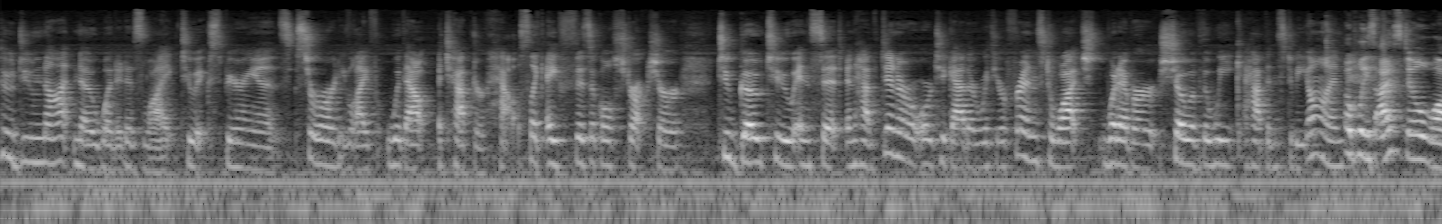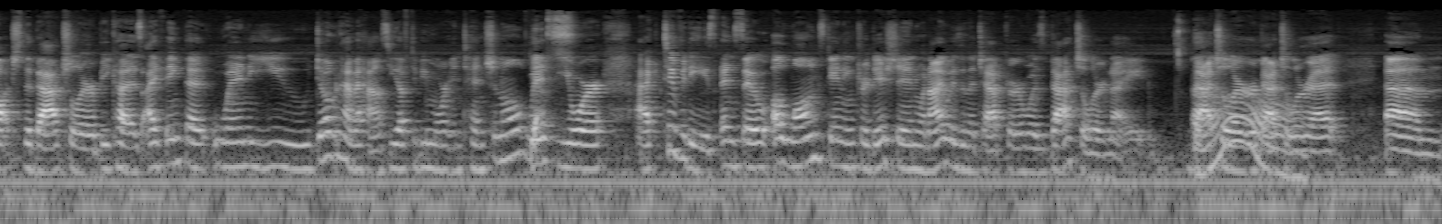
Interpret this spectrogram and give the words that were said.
who do not know what it is like to experience sorority life without a chapter house, like a physical structure to go to and sit and have dinner or to gather with your friends to watch whatever show of the week happens to be on. Oh, please, I still watch The Bachelor because I think that when you don't have a house, you have to be more intentional with Yes. your activities. And so, a long standing tradition when I was in the chapter was Bachelor Night, Bachelor or Oh. Bachelorette. Um,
